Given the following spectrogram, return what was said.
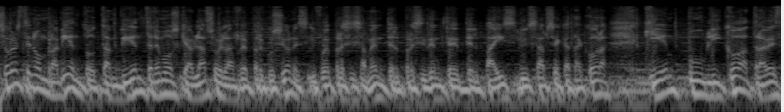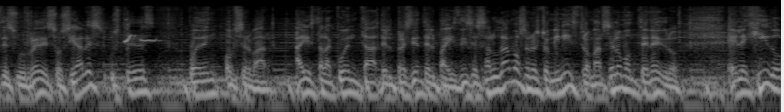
sobre este nombramiento también tenemos que hablar sobre las repercusiones y fue precisamente el presidente del país, Luis Arce Catacora, quien publicó a través de sus redes sociales, ustedes pueden observar, ahí está la cuenta del presidente del país, dice, saludamos a nuestro ministro Marcelo Montenegro, elegido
